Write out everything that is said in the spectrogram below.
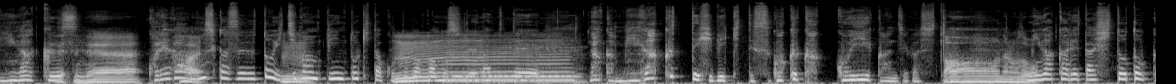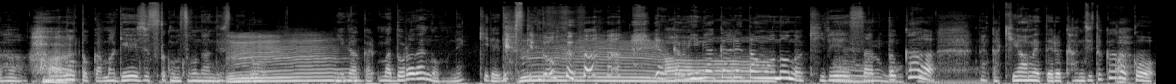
磨く。ですね。これがもしかすると一番ピンときた言葉かもしれなくて、うん、なんか磨くって響きってすごくかっこいい感じがしてあなるほど。磨かれた人とか物とか、はい、まあ、芸術とかもそうなんですけど磨かれまあ泥団子もね綺麗ですけどい やなんか磨かれたものの綺麗さとかなんか極めてる感じとかがこ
